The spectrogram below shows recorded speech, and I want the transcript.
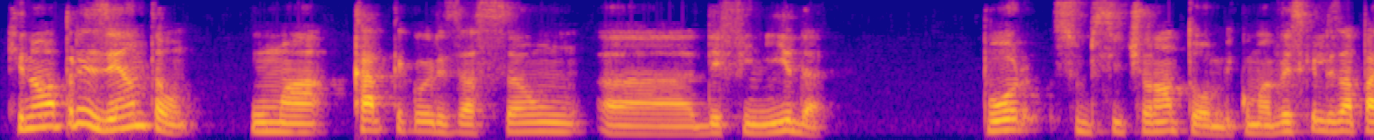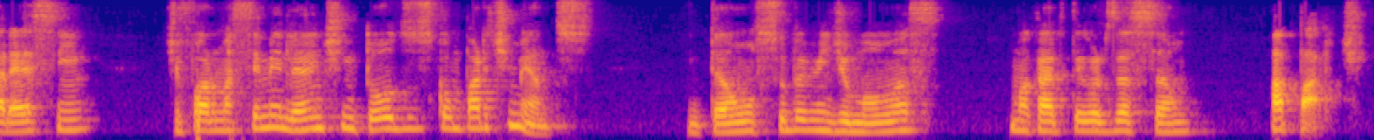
que não apresentam uma categorização uh, definida por subsítio anatômico, uma vez que eles aparecem de forma semelhante em todos os compartimentos. Então, subependimomas, uma categorização à parte.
